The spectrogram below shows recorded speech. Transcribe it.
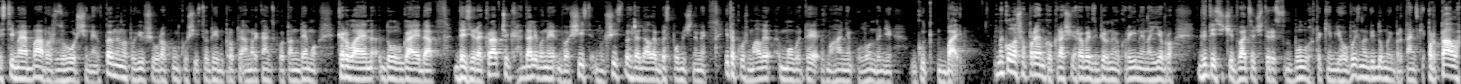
з Тіме Бабаш з Угорщини, впевнено повівши у рахунку 6-1 проти американського тандему Керолайн Долгайда Дезіре Кравчик. Далі вони 2-6, 0-6 виглядали безпомічними і також мали мовити змаганням у Лондоні «Гудбай». Микола Шапаренко, кращий гравець збірної України на Євро 2024 з футболу. Таким його визнав відомий британський портал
